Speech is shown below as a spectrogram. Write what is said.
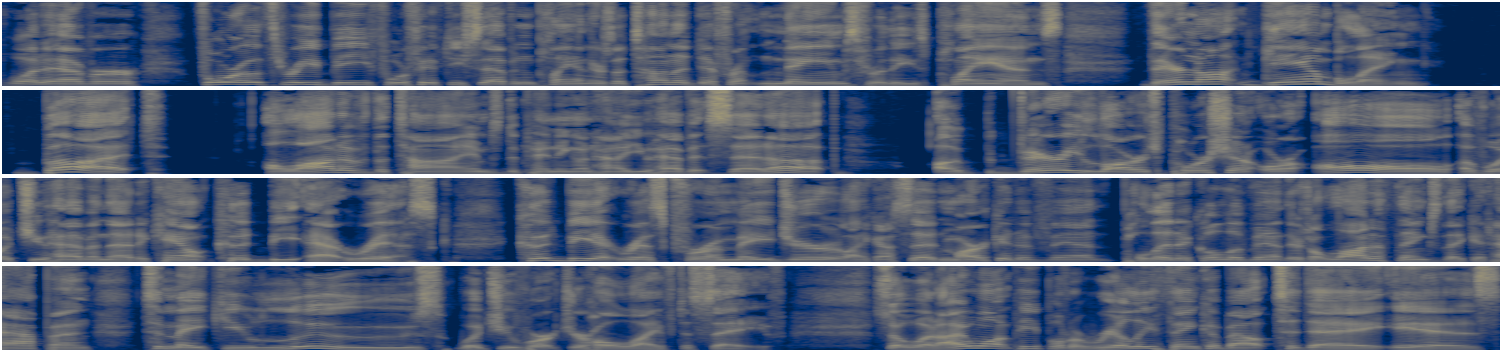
whatever, 403b, 457 plan. There's a ton of different names for these plans. They're not gambling, but a lot of the times, depending on how you have it set up, a very large portion or all of what you have in that account could be at risk. Could be at risk for a major, like I said, market event, political event. There's a lot of things that could happen to make you lose what you've worked your whole life to save. So, what I want people to really think about today is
